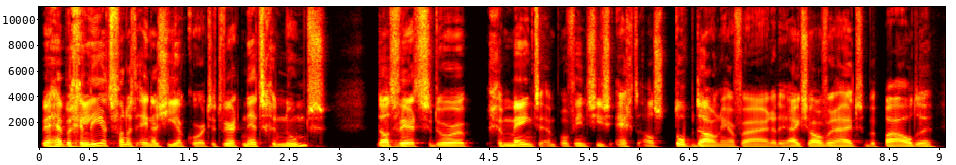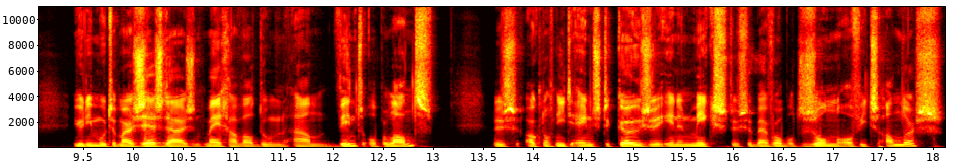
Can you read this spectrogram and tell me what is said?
We hebben geleerd van het energieakkoord. Het werd net genoemd. Dat werd door gemeenten en provincies echt als top-down ervaren. De Rijksoverheid bepaalde Jullie moeten maar 6000 megawatt doen aan wind op land. Dus ook nog niet eens de keuze in een mix tussen bijvoorbeeld zon of iets anders.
